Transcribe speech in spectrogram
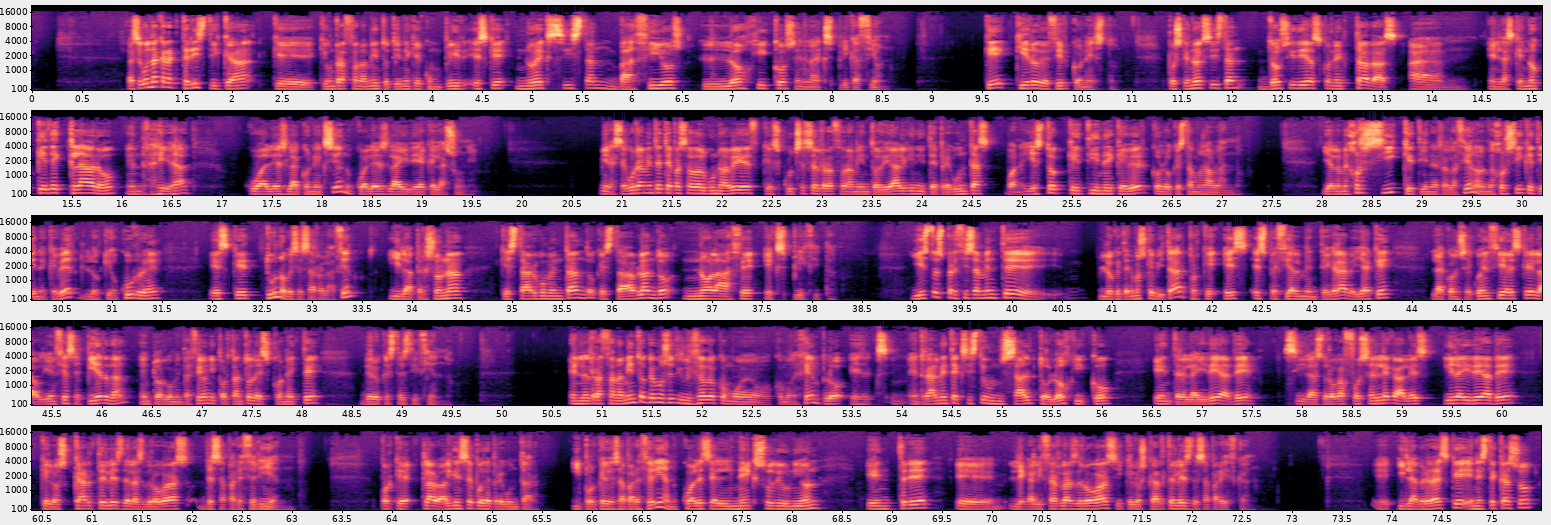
La segunda característica que, un razonamiento tiene que cumplir es que no existan vacíos lógicos en la explicación. ¿Qué quiero decir con esto? Pues que no existan dos ideas conectadas en las que no quede claro, en realidad, cuál es la conexión, cuál es la idea que las une. Mira, seguramente te ha pasado alguna vez que escuchas el razonamiento de alguien y te preguntas, bueno, ¿y esto qué tiene que ver con lo que estamos hablando? Y a lo mejor sí que tiene relación, a lo mejor sí que tiene que ver. Lo que ocurre es que tú no ves esa relación y la persona que está argumentando, que está hablando, no la hace explícita. Y esto es precisamente lo que tenemos que evitar porque es especialmente grave, ya que la consecuencia es que la audiencia se pierda en tu argumentación y por tanto desconecte de lo que estés diciendo. En el razonamiento que hemos utilizado como, como ejemplo, realmente existe un salto lógico entre la idea de si las drogas fuesen legales y la idea de que los cárteles de las drogas desaparecerían. Porque, claro, alguien se puede preguntar, ¿y por qué desaparecerían? ¿Cuál es el nexo de unión entre eh, legalizar las drogas y que los cárteles desaparezcan? Eh, y la verdad es que en este caso,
